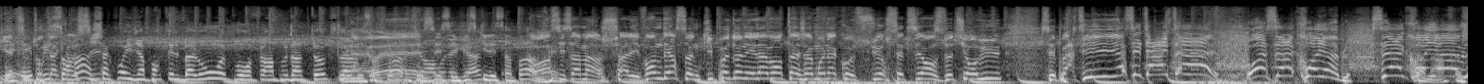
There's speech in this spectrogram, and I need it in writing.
Il y a Et, et Tsutoka Brice qui Samba, à chaque fois, il vient porter le ballon pour faire un peu d'intox. Là, Ouais, c'est- juste qu'il est sympa. On va voir ouais. si ça marche. Allez, Vanderson qui peut donner l'avantage à Monaco sur cette séance de tir au but. C'est parti. Ah, c'est arrêté Oh, c'est incroyable C'est incroyable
